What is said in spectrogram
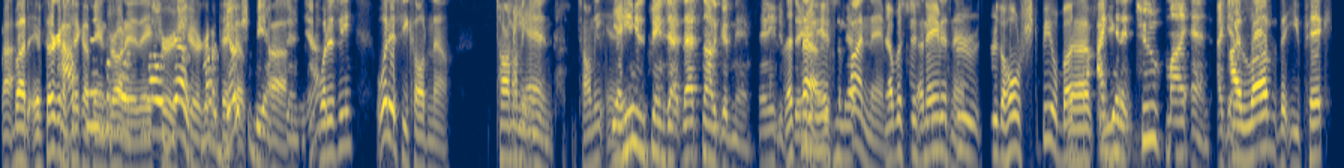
But if they're gonna pick up say Andrade, they Samoa sure as shit are gonna Samoa pick Joe up. should be up uh, soon yeah What is he? What is he called now? Tommy, End. Tommy End. Yeah, he needs to change that. That's not a good name. They need to. That's they not no, his- it's a fun name. That was his That's name good name. through through the whole spiel, bud. Uh, I you- get it. To my end. I get it. I it. love that you pick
